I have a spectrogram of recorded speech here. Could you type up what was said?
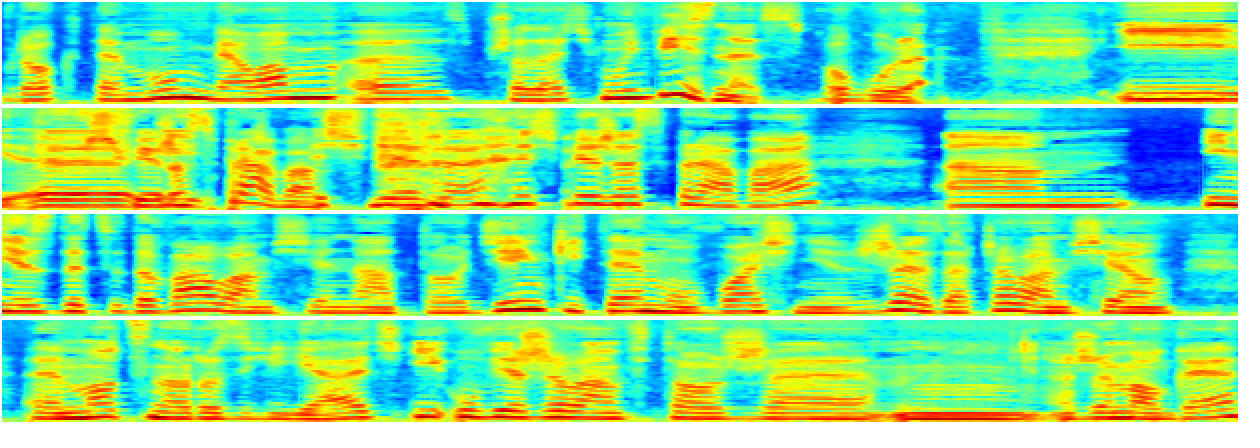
rok temu miałam e, sprzedać mój biznes w ogóle. I, e, Świeża i, sprawa. Świeża, świeża sprawa. Um, I nie zdecydowałam się na to dzięki temu właśnie, że zaczęłam się e, mocno rozwijać i uwierzyłam w to, że, mm, że mogę,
